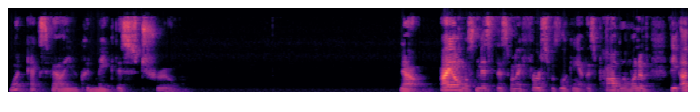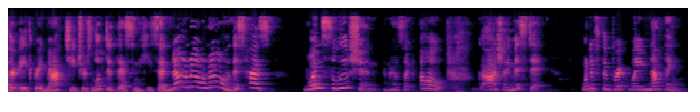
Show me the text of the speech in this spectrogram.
What x value could make this true? Now, I almost missed this when I first was looking at this problem. One of the other eighth grade math teachers looked at this and he said, no, no, no, this has one solution. And I was like, oh, gosh, I missed it. What if the brick weighed nothing?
